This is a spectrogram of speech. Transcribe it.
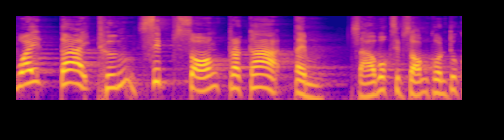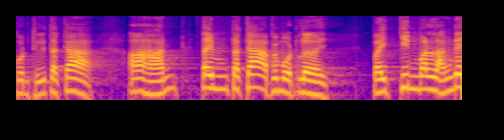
ไว้ได้ถึง 12 ตะกร้าเต็ม สาวก 12 คนทุกคนถือตะกร้า อาหารเต็มตะกร้าไปหมดเลย ไปกินวันหลังได้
